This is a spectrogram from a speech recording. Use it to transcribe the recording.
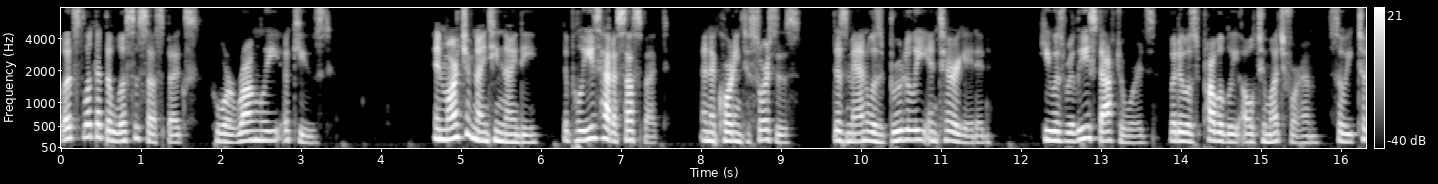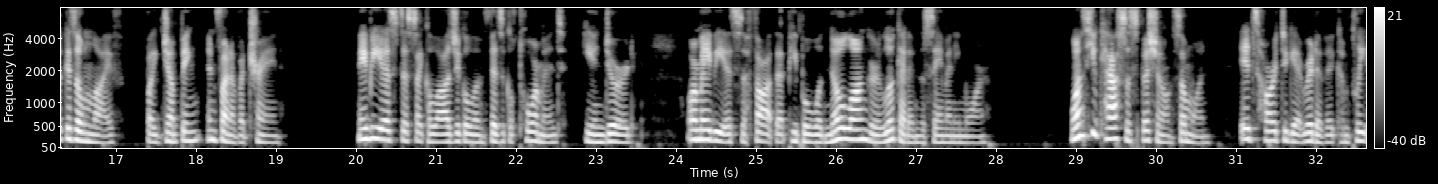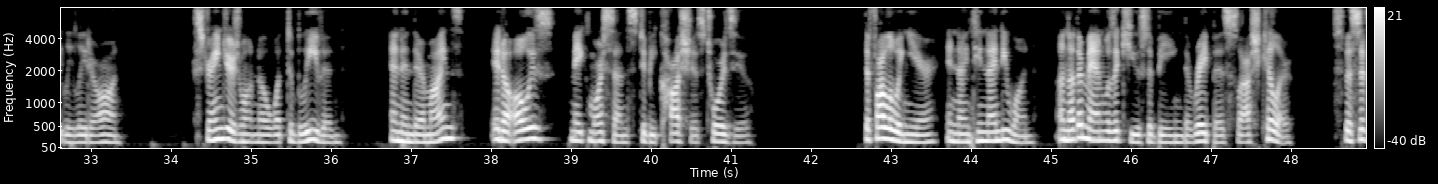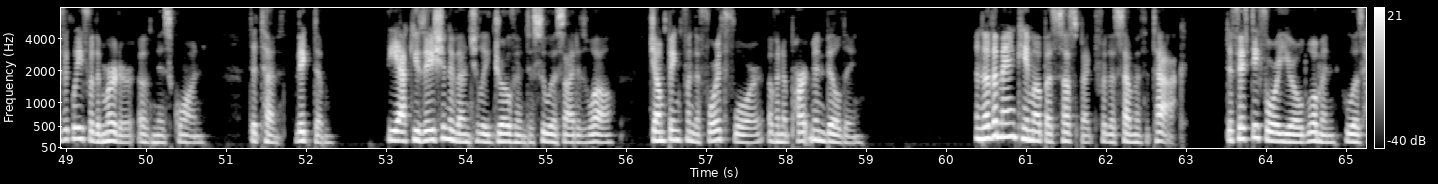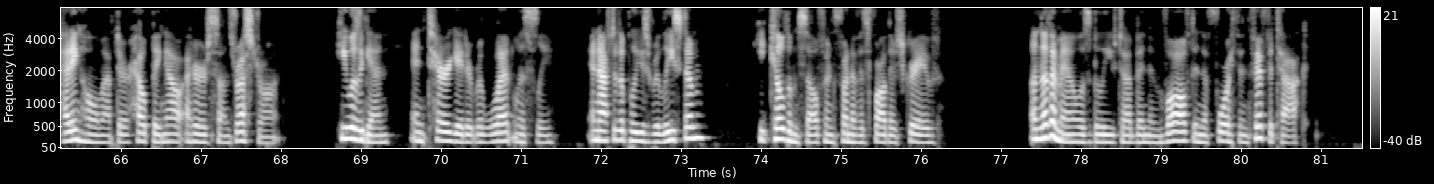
let's look at the list of suspects who were wrongly accused. In March of 1990, the police had a suspect, and according to sources, this man was brutally interrogated. He was released afterwards, but it was probably all too much for him, so he took his own life by jumping in front of a train. Maybe it's the psychological and physical torment he endured or maybe it's the thought that people would no longer look at him the same anymore. Once you cast suspicion on someone, it's hard to get rid of it completely later on. Strangers won't know what to believe in, and in their minds, it'll always make more sense to be cautious towards you. The following year, in 1991, another man was accused of being the rapist slash killer, specifically for the murder of Miss Kwan, the 10th victim. The accusation eventually drove him to suicide as well, jumping from the fourth floor of an apartment building. Another man came up as suspect for the seventh attack the 54 year old woman who was heading home after helping out at her son's restaurant. He was again interrogated relentlessly, and after the police released him, he killed himself in front of his father's grave. Another man was believed to have been involved in the fourth and fifth attack,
